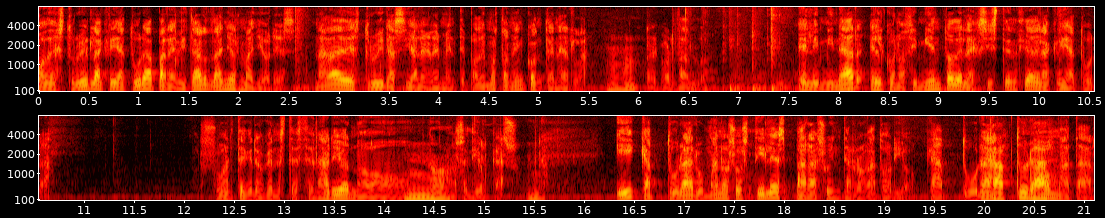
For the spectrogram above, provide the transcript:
o destruir la criatura para evitar daños mayores. Nada de destruir así alegremente, podemos también contenerla. Recordadlo. Eliminar el conocimiento de la existencia de la criatura. Por suerte, creo que en este escenario no, No. no se dio el caso. No. Y capturar humanos hostiles para su interrogatorio. Capturar, Capturar. no matar.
